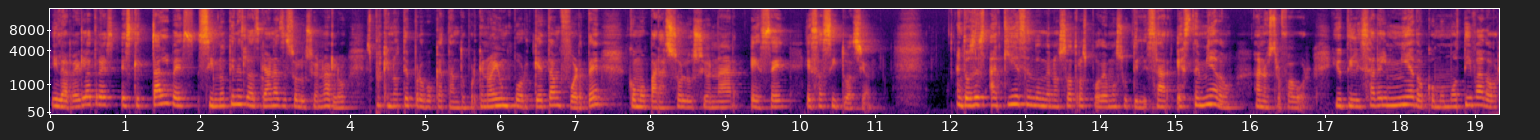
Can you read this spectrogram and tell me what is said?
Y la regla 3 es que tal vez si no tienes las ganas de solucionarlo es porque no te provoca tanto, porque no hay un porqué tan fuerte como para solucionar ese, esa situación. Entonces aquí es en donde nosotros podemos utilizar este miedo a nuestro favor y utilizar el miedo como motivador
